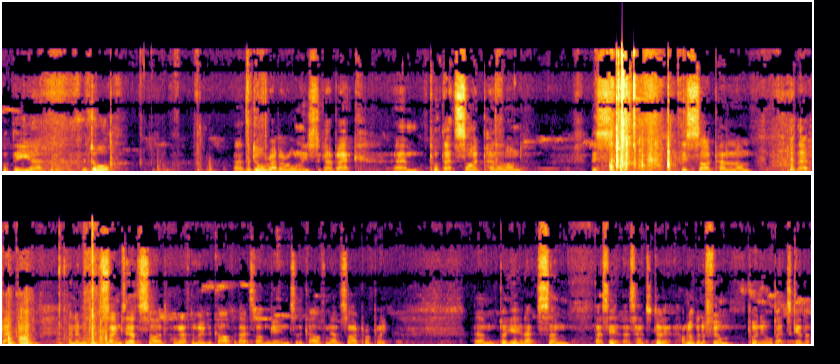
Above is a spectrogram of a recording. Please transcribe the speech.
put the uh, the door uh, the door rubber all needs to go back. Um, put that side panel on this this side panel on put that back on and then we'll do the same to the other side. I'm gonna have to move the car for that so I can get into the car from the other side properly. Um, but yeah that's um, that's it. That's how to do it. I'm not going to film putting it all back together.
